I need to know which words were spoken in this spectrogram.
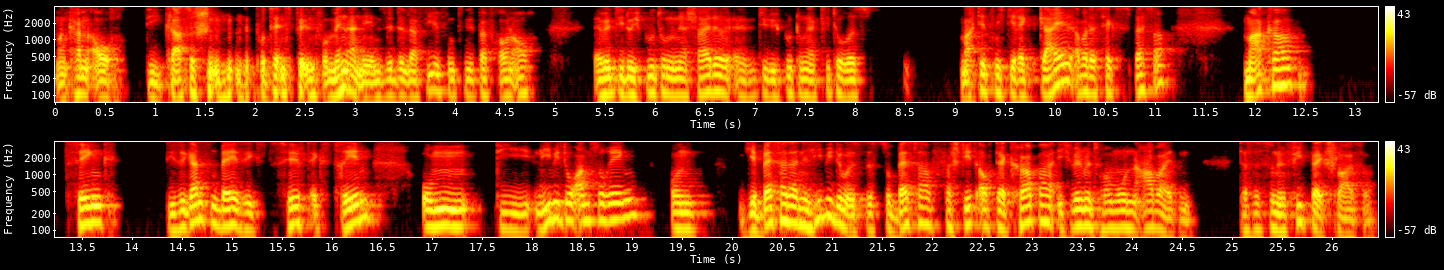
Man kann auch die klassischen Potenzpillen von Männern nehmen. Sildenafil funktioniert bei Frauen auch. Erhöht die Durchblutung in der Scheide, erhöht die Durchblutung der Klitoris. Macht jetzt nicht direkt geil, aber der Sex ist besser. Marker, Zink, diese ganzen Basics, das hilft extrem, um die Libido anzuregen. Und je besser deine Libido ist, desto besser versteht auch der Körper, ich will mit Hormonen arbeiten. Das ist so eine Feedback-Schleife.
